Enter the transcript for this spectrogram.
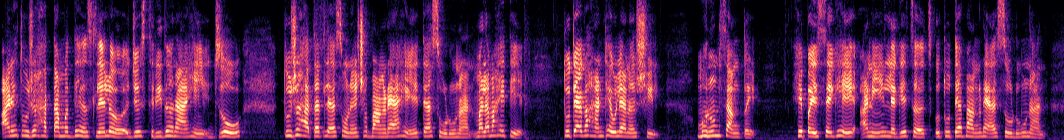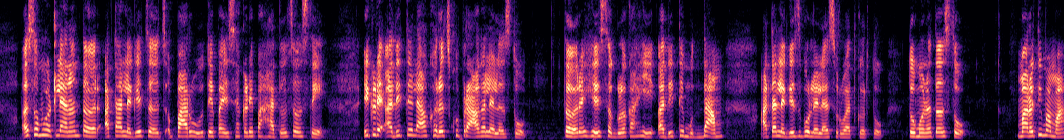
आणि तुझ्या हातामध्ये असलेलं जे स्त्रीधन आहे जो तुझ्या हातातल्या सोन्याच्या बांगड्या आहे त्या सोडून आण. मला माहिती आहे तू त्या गहाण ठेवल्या नसशील. म्हणून सांगतोय हे पैसे घे आणि लगेचच तू त्या बांगड्या सोडवून आण. असं म्हटल्यानंतर आता लगेचच पारू ते पैशाकडे पाहतच असते. इकडे आदित्यला खरंच खूप राग आलेला असतो. तर हे सगळं काही आदित्य मुद्दाम आता लगेच बोलायला सुरुवात करतो. तो म्हणत असतो मारुती मामा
